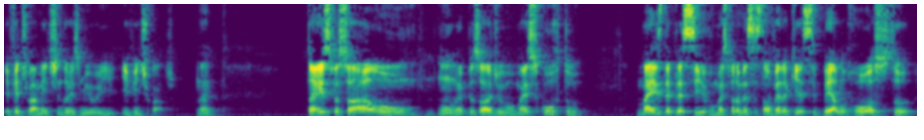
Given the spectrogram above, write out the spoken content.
efetivamente em 2024, né? Então é isso, pessoal. Um episódio mais curto, mais depressivo, mas pelo menos vocês estão vendo aqui esse belo rosto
